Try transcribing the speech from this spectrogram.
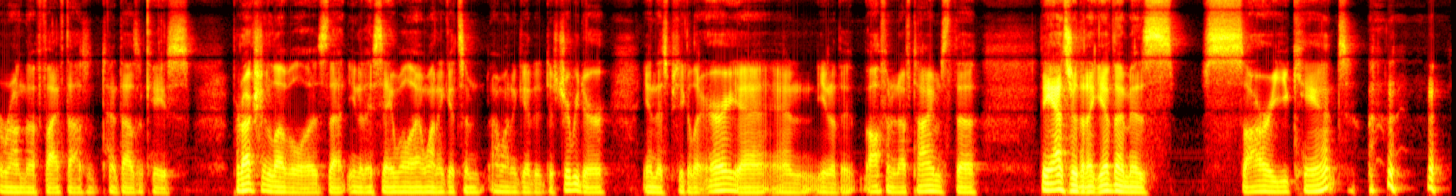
around the 5,000, 10,000 case production level. Is that you know they say, well, I want to get some, I want to get a distributor in this particular area, and you know, the, often enough times the the answer that I give them is, sorry, you can't.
